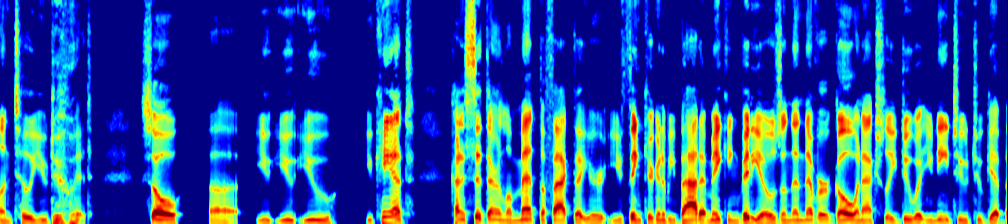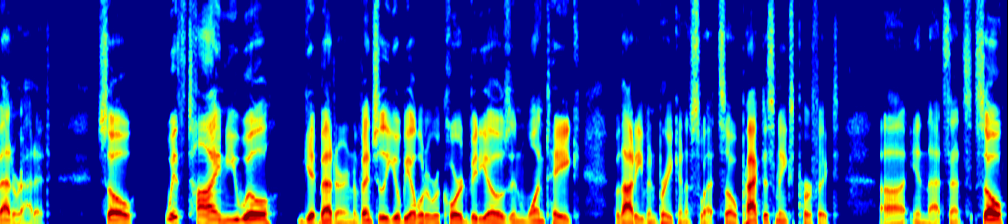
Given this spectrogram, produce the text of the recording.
until you do it. So uh, you you you you can't kind of sit there and lament the fact that you're you think you're going to be bad at making videos and then never go and actually do what you need to to get better at it. So with time you will get better and eventually you'll be able to record videos in one take without even breaking a sweat. So practice makes perfect uh, in that sense. So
